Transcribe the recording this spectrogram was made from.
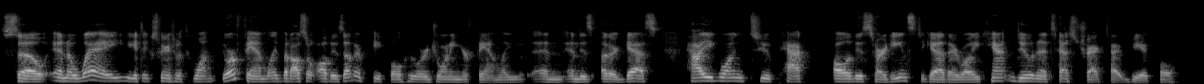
So in a way, you get to experience with one your family, but also all these other people who are joining your family and and these other guests. How are you going to pack all of these sardines together? Well, you can't do it in a test track type vehicle.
